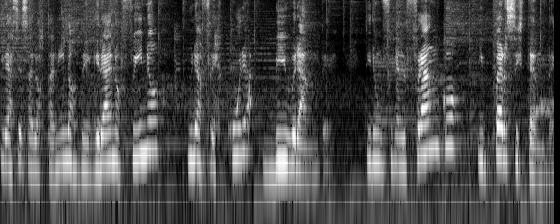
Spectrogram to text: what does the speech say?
gracias a los taninos de grano fino y una frescura vibrante. Tiene un final franco y persistente.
